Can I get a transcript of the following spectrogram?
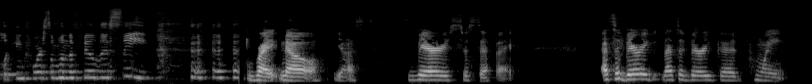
looking for someone to fill this seat. right. No, yes. It's very specific. That's a very that's a very good point.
